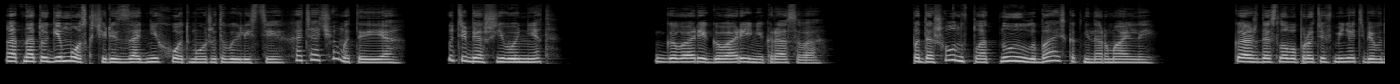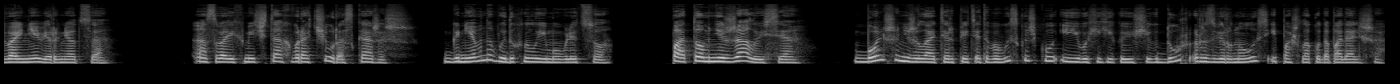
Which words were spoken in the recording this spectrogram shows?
От натуги мозг через задний ход может вылезти, хотя о чем это и я? У тебя ж его нет. Говори, говори, Некрасова. Подошел он вплотную, улыбаясь, как ненормальный. Каждое слово против меня тебе вдвойне вернется. О своих мечтах врачу расскажешь. Гневно выдохнула ему в лицо. Потом не жалуйся. Больше не желая терпеть этого выскочку и его хихикающих дур, развернулась и пошла куда подальше.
